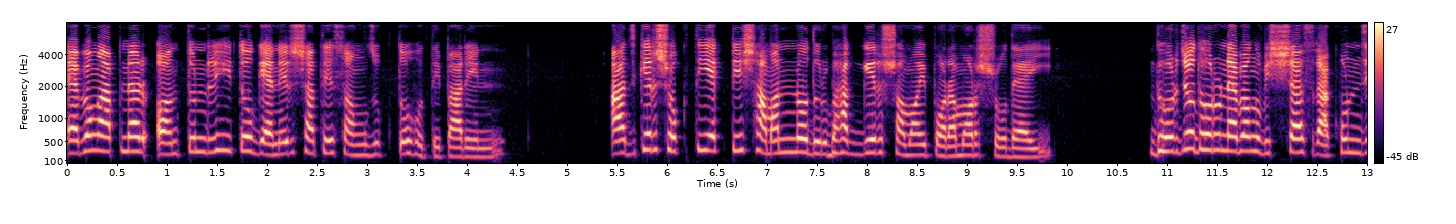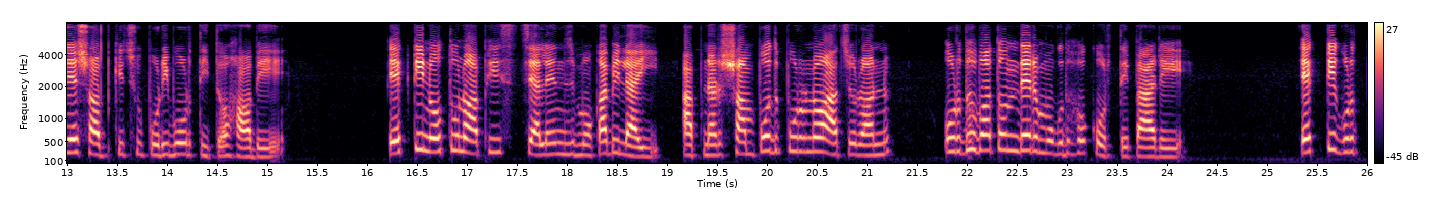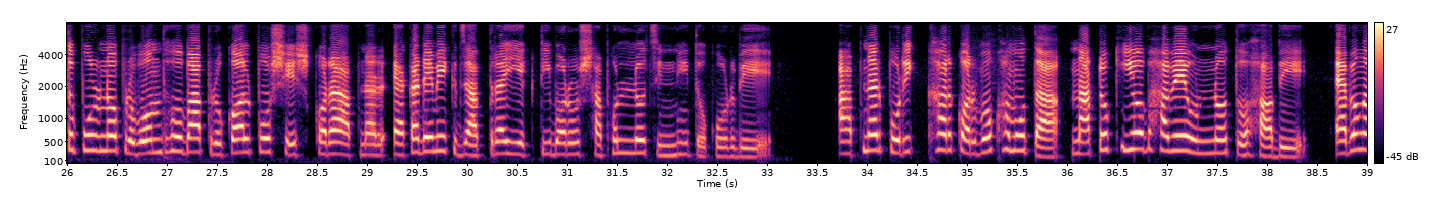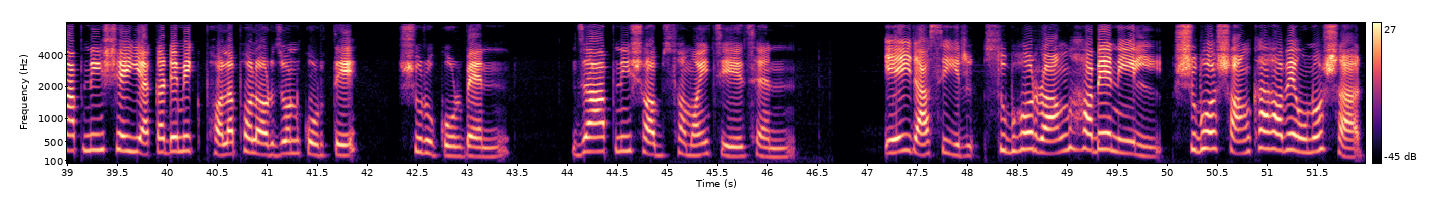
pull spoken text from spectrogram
এবং আপনার অন্তর্নিহিত জ্ঞানের সাথে সংযুক্ত হতে পারেন। আজকের শক্তি একটি সামান্য দুর্ভাগ্যের সময় পরামর্শ দেয়। ধৈর্য ধরুন এবং বিশ্বাস রাখুন যে সব কিছু পরিবর্তিত হবে। একটি নতুন অফিস চ্যালেঞ্জ মোকাবিলায় আপনার সম্পদপূর্ণ আচরণ ঊর্ধ্ববতনদের মুগ্ধ করতে পারে। একটি গুরুত্বপূর্ণ প্রবন্ধ বা প্রকল্প শেষ করা আপনার একাডেমিক যাত্রায় একটি বড় সাফল্য চিহ্নিত করবে। আপনার পরীক্ষার কর্মক্ষমতা নাটকীয়ভাবে উন্নত হবে এবং আপনি সেই একাডেমিক ফলাফল অর্জন করতে শুরু করবেন, যা আপনি সব সময় চেয়েছেন। এই রাশির শুভ রং হবে নীল, শুভ সংখ্যা হবে উনষাট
